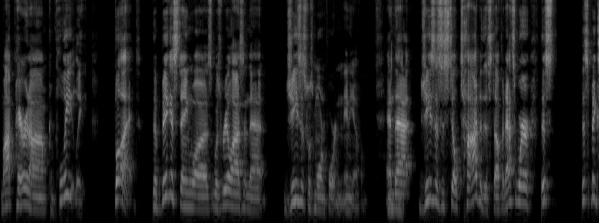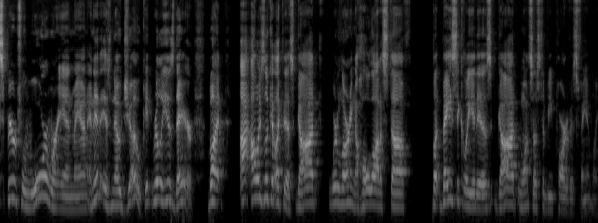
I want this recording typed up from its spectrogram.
my paradigm completely. But the biggest thing was was realizing that Jesus was more important than any of them. And Mhm. that Jesus is still tied to this stuff and that's where this this big spiritual war we're in, man, and it is no joke. It really is there. But I always look at it like this God, we're learning a whole lot of stuff, but basically it is God wants us to be part of his family.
